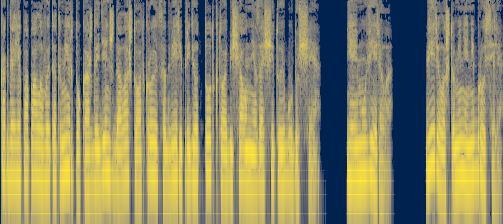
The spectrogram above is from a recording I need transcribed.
Когда я попала в этот мир, то каждый день ждала, что откроется дверь и придет тот, кто обещал мне защиту и будущее. Я ему верила. Верила, что меня не бросили,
